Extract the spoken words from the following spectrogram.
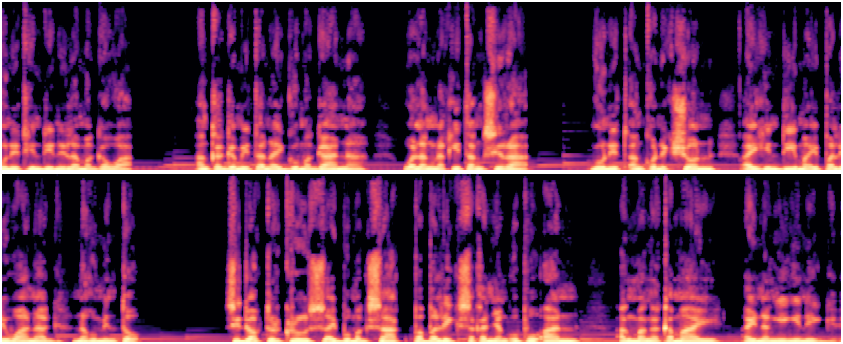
ngunit hindi nila magawa. Ang kagamitan ay gumagana, walang nakitang sira, ngunit ang koneksyon ay hindi maipaliwanag na huminto. Si Dr. Cruz ay bumagsak pabalik sa kanyang upuan, ang mga kamay ay nanginginig.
